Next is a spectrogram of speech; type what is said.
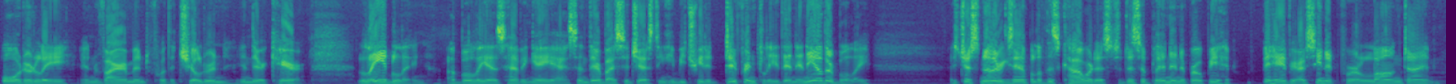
orderly environment for the children in their care. Labeling a bully as having AS and thereby suggesting he be treated differently than any other bully is just another example of this cowardice to discipline inappropriate behavior. I've seen it for a long time.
